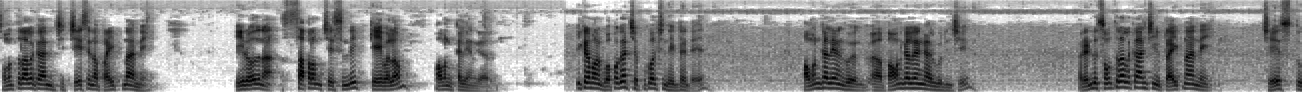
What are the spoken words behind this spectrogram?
సంవత్సరాల కానించి చేసిన ప్రయత్నాన్ని ఈ రోజున సఫలం చేసింది కేవలం పవన్ కళ్యాణ్ గారు. ఇక్కడ మనం గొప్పగా చెప్పుకోవాల్సింది ఏంటంటే పవన్ కళ్యాణ్ పవన్ కళ్యాణ్ గారి గురించి రెండు సంవత్సరాల కాంచి ఈ ప్రయత్నాన్ని చేస్తూ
